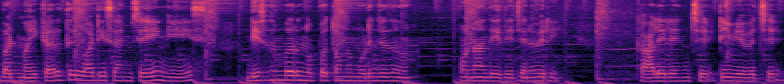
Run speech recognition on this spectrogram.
பட் மை கருத்து what is I'm saying is December முப்பத்தொன்று முடிஞ்சதும் ஒன்றாந்தேதி ஜனவரி. காலையில் எழுந்துச்சு டிவியை வச்சு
